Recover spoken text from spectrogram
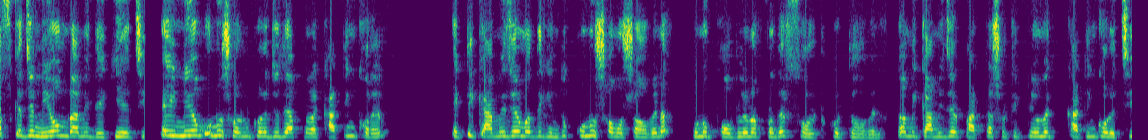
আজকে যে নিয়মটা আমি দেখিয়েছি, এই নিয়ম অনুসরণ করে যদি আপনারা কাটিং করেন একটি কামিজের মধ্যে কিন্তু কোনো সমস্যা হবে না, কোনো প্রবলেম আপনাদের সলভ করতে হবে না। তো আমি কামিজের পাটটা সঠিক নিয়মে কাটিং করেছি,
